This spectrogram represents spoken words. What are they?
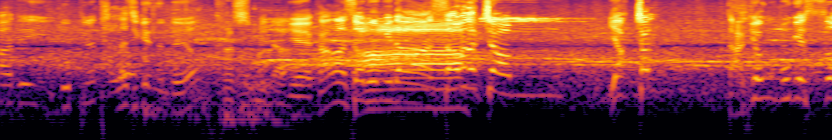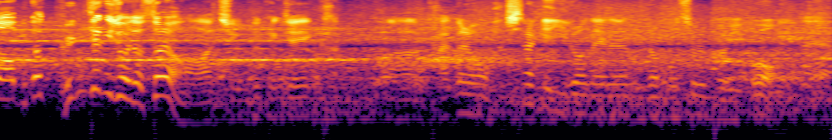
카드의 높이는 달라지겠는데요. 그렇습니다. 예, 강한 서브입니다. 아. 서브 득점. 역전. 나경복의 서브가 굉장히 좋아졌어요. 어, 지금도 굉장히 각, 어, 각을 확실하게 이뤄내는 그런 모습을 보이고 네.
